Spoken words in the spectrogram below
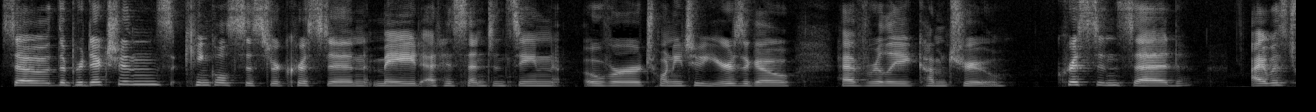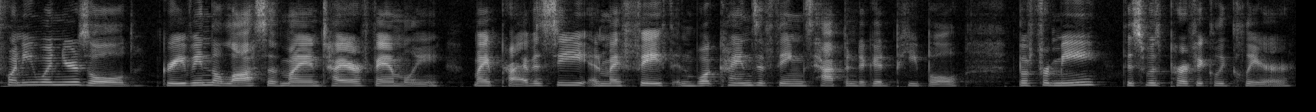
So the predictions Kinkel's sister Kristen made at his sentencing over 22 years ago have really come true. Kristen said, I was 21 years old, grieving the loss of my entire family, my privacy, and my faith in what kinds of things happen to good people. But for me, this was perfectly clear.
